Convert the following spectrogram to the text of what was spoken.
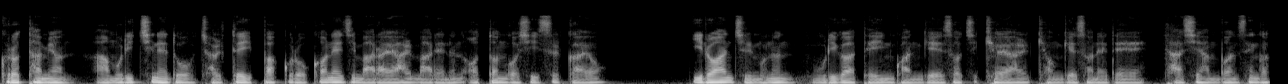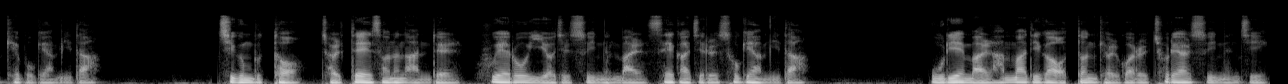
그렇다면 아무리 친해도 절대 입 밖으로 꺼내지 말아야 할 말에는 어떤 것이 있을까요? 이러한 질문은 우리가 대인 관계에서 지켜야 할 경계선에 대해 다시 한번 생각해 보게 합니다. 지금부터 절대에서는 안 될 후회로 이어질 수 있는 말 세 가지를 소개합니다. 우리의 말 한마디가 어떤 결과를 초래할 수 있는지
